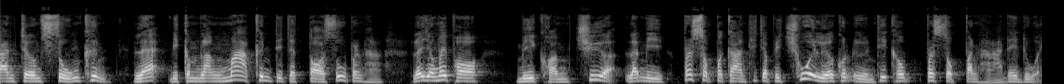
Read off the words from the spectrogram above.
การเจิมสูงขึ้น และมีกำลังมากขึ้นที่จะต่อสู้ปัญหา และยังไม่พอมีความเชื่อและมีประสบการณ์ที่จะไปช่วยเหลือคนอื่นที่เขาประสบปัญหาได้ด้วย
